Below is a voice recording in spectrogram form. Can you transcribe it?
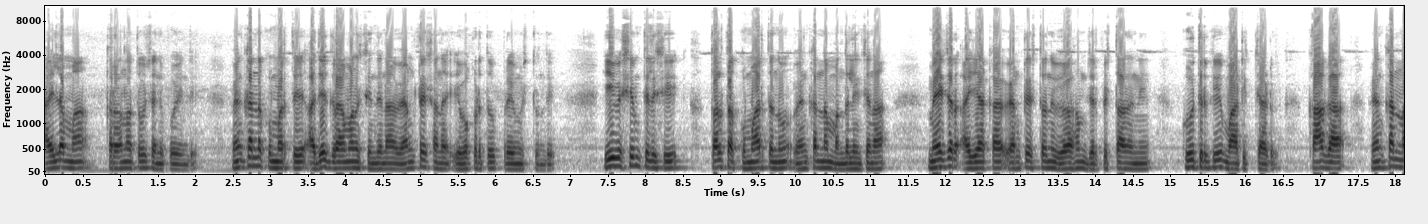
ఐలమ్మ కరోనాతో చనిపోయింది. వెంకన్న కుమార్తె అదే గ్రామానికి చెందిన వెంకటేష్ అనే యువకుడితో ప్రేమిస్తుంది. ఈ విషయం తెలిసి తొలుత కుమార్తెను వెంకన్న మందలించిన మేజర్ అయ్యాక వెంకటేష్తోని వివాహం జరిపిస్తానని కూతురికి మాటిచ్చాడు. కాగా వెంకన్న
